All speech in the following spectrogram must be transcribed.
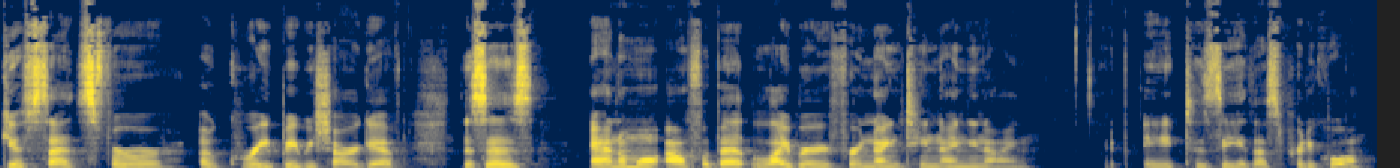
gift sets for a great baby shower gift. This is Animal Alphabet Library for $19.99. A to Z, that's pretty cool.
